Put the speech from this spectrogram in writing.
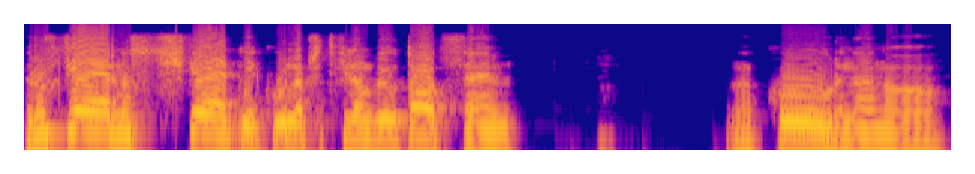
Rufier, no świetnie, kurna, przed chwilą był Tocem. No kurna, no.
